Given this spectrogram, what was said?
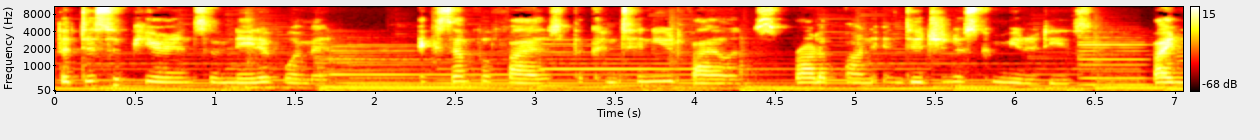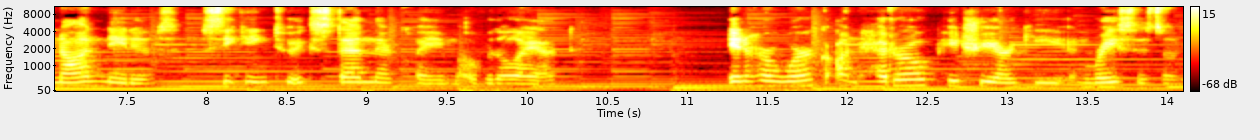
the disappearance of Native women exemplifies the continued violence brought upon Indigenous communities by non natives seeking to extend their claim over the land. In her work on heteropatriarchy and racism,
